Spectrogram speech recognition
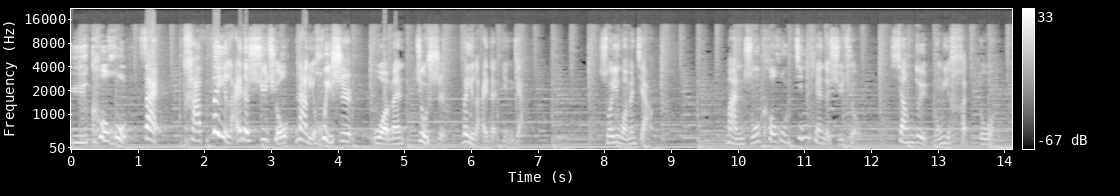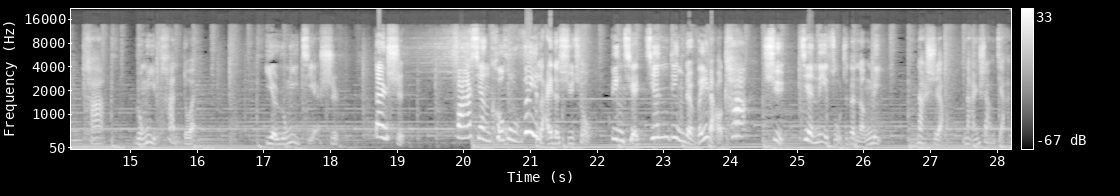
与客户在他未来的需求那里会师，我们就是未来的赢家。所以，我们讲，满足客户今天的需求，相对容易很多，它容易判断，也容易解释，但是发现客户未来的需求。并且坚定着围绕它去建立组织的能力，那是要难上加难。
